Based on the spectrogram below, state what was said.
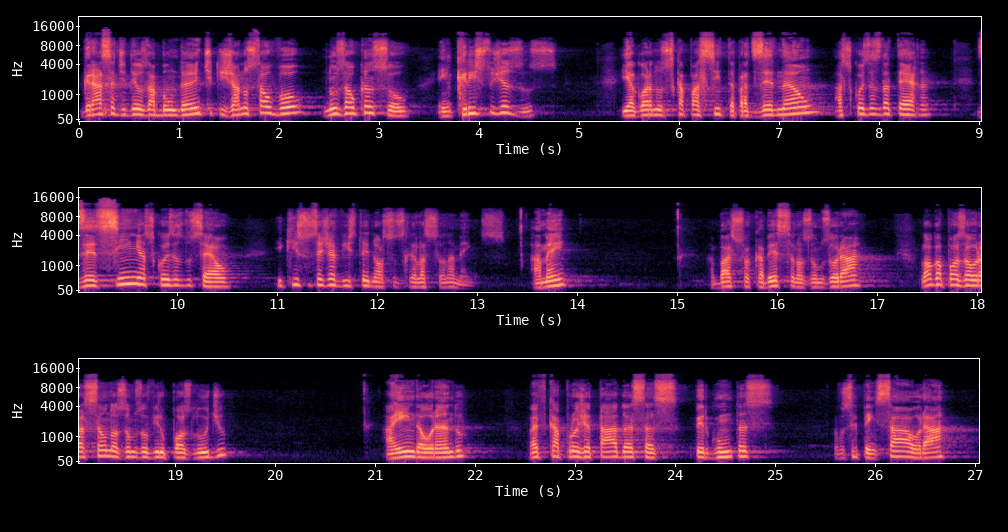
Graça de Deus abundante que já nos salvou, nos alcançou em Cristo Jesus e agora nos capacita para dizer não às coisas da terra, dizer sim às coisas do céu e que isso seja visto em nossos relacionamentos. Amém? Abaixe sua cabeça, nós vamos orar. Logo após a oração, nós vamos ouvir o pós-lúdio. Ainda orando, vai ficar projetado essas perguntas para você pensar, orar.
